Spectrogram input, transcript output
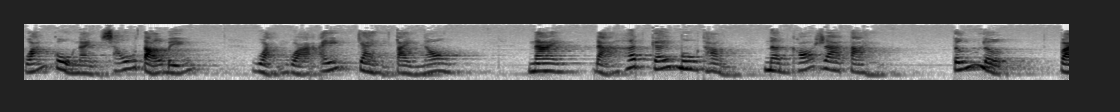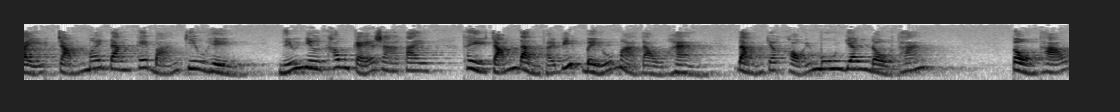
quán cù này xấu tợ biển. Quạng quả ấy chày tài non. Nay đã hết kế mưu thần, Nên khó ra tài. Tướng lược Vậy trẫm mới đăng cái bản chiêu hiền. Nếu như không kẻ ra tay, Thì trẫm đành phải viết biểu mà đầu hàng Đặng cho khỏi muôn dân đồ tháng Tồn Tháo,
